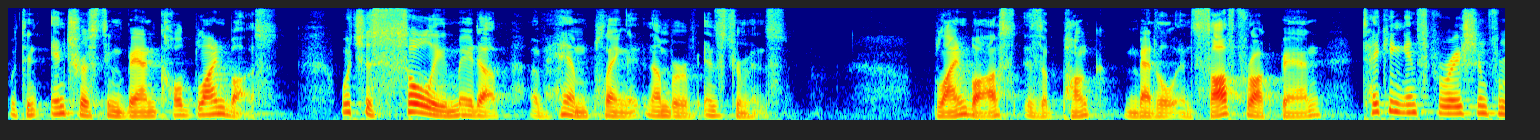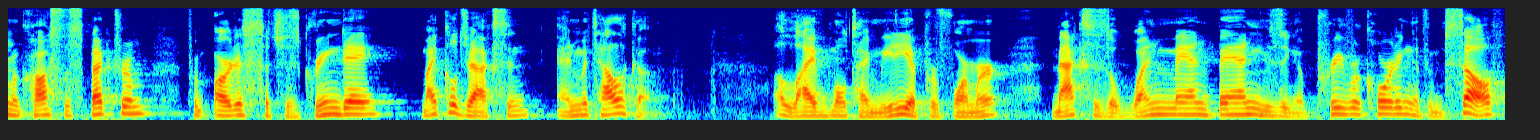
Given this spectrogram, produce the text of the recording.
with an interesting band called Blind Boss, which is solely made up of him playing a number of instruments. Blind Boss is a punk, metal, and soft rock band taking inspiration from across the spectrum from artists such as Green Day, Michael Jackson, and Metallica. A live multimedia performer, Max is a one-man band using a pre-recording of himself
